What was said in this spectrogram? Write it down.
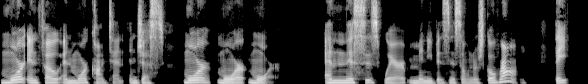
more info and more content and just more, more, more. And this is where many business owners go wrong. They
